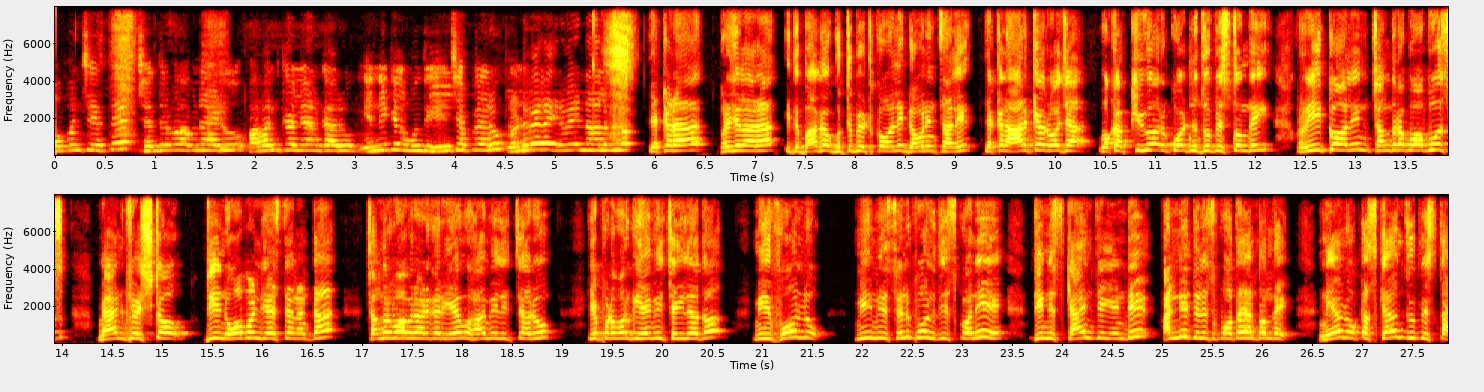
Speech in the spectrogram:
ఓపెన్ చేస్తే చంద్రబాబు నాయుడు పవన్ కళ్యాణ్ గారు ఎన్నికల ముందు ఏం చెప్పారు? రెండు వేల ఇరవై నాలుగులో ఇక్కడ ప్రజలారా ఇది బాగా గుర్తుపెట్టుకోవాలి గమనించాలి. ఇక్కడ ఆర్కే రోజా ఒక క్యూఆర్ కోడ్ను చూపిస్తుంది. Recalling Chandrababu's manifesto. దీన్ని ఓపెన్ చేస్తేనంట చంద్రబాబు నాయుడు గారు ఏం హామీలు ఇచ్చారు? ఇప్పటివరకు ఏమీ చేయలేదో. మీ ఫోన్లు మీ మీ సెల్ ఫోన్లు తీసుకొని దీన్ని స్కాన్ చేయండి. అన్నీ తెలిసిపోతాయి అంటుంది. నేను ఒక స్కాన్ చూపిస్తా.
